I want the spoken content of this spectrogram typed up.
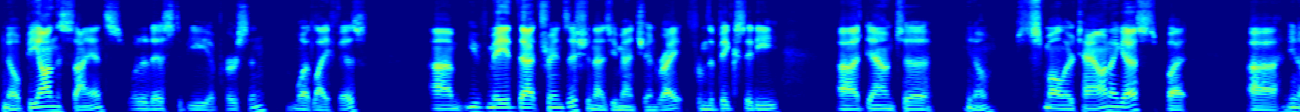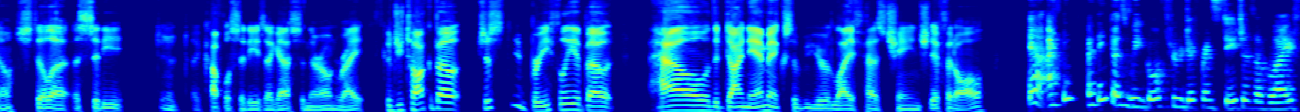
you know beyond the science, what it is to be a person, what life is. Um, you've made that transition, as you mentioned, right, from the big city uh, down to you know smaller town, I guess, but uh, you know, still a, a city, you know, a couple cities, I guess, in their own right. Could you talk about just briefly about how the dynamics of your life has changed, if at all? Yeah, I think I think as we go through different stages of life,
